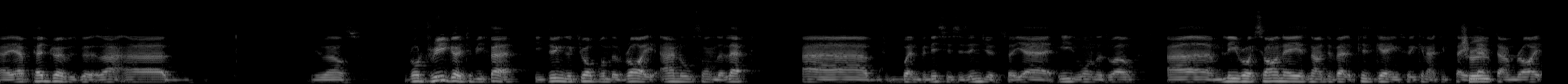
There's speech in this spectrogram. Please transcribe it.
Uh, yeah, Pedro was good at that. Um, who else? Rodrygo, to be fair, he's doing a job on the right and also on the left uh, when Vinicius is injured. So yeah, he's one as well. Um, Leroy Sane has now developed his game, so he can actually play True. left and right.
